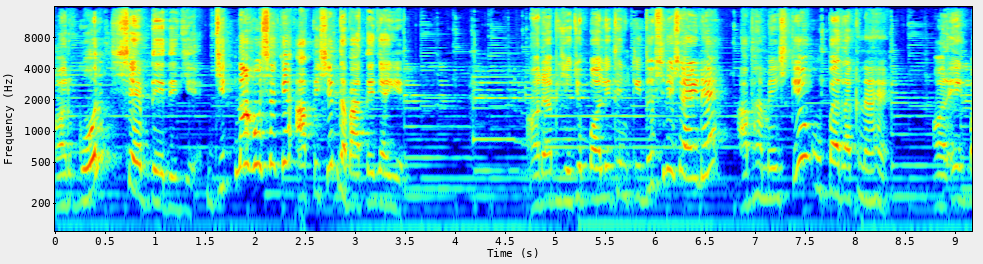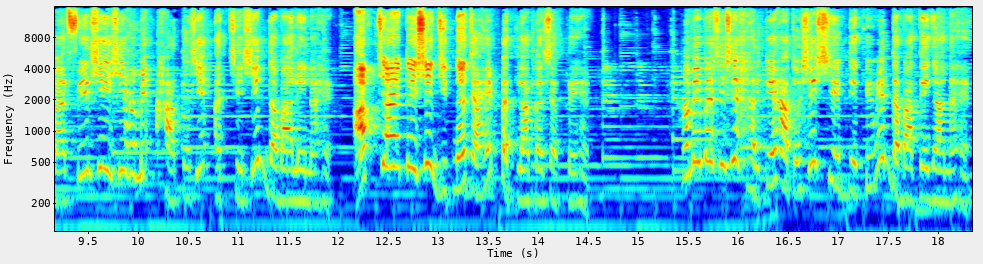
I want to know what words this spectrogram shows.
और गोल शेप दे दीजिए। जितना हो सके आप इसे दबाते जाइए। और अब ये जो पॉलिथीन की दूसरी साइड है, अब हमें इसके ऊपर रखना है। और एक बार फिर से इसे हमें हाथों से अच्छे से दबा लेना है। आप चाहे तो इसे जितना चाहे पतला कर सकते हैं। हमें बस इसे हल्के हाथों से शेप देते हुए दबाते जाना है।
